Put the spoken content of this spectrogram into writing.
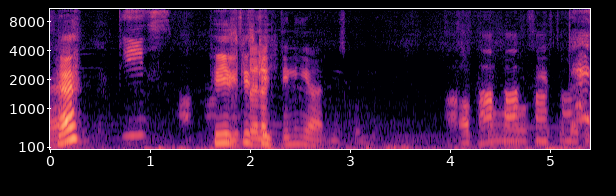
हैं? फ़ीस फ़ीस तो किसकी? लगती नहीं है आर्मी स्कूल में। आपको फ़ीस तो लगती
